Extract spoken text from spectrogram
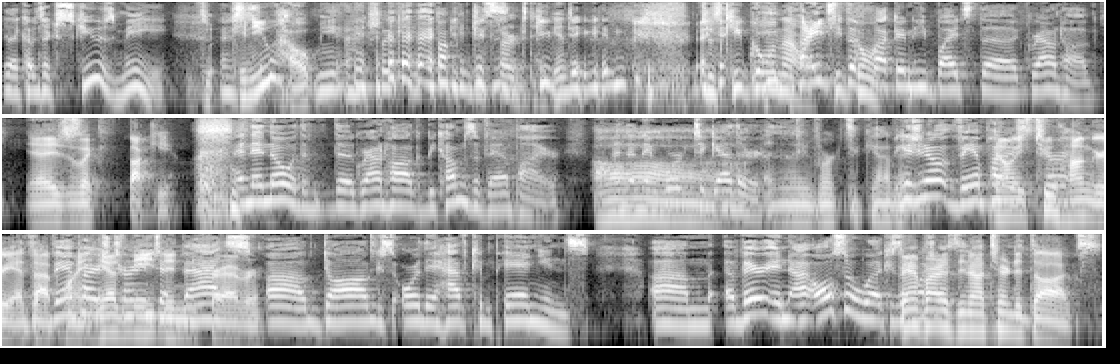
He like comes, excuse me. Can you help me? Actually, can you fucking just start keep digging? digging? Just keep going he that way. bites Keep the going. fucking. He bites the groundhog, Yeah, he's just like fuck you, and then no, the, the groundhog becomes a vampire, and then they work together. and they work together Because you know vampires. No, he's too turn- hungry at that point. Vampires He hasn't turn into eaten in bats, forever. Uh, dogs, or they have companions. Um, a very and I also because Vampires do not turn to dogs.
